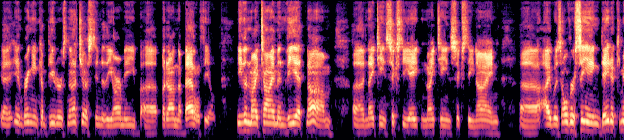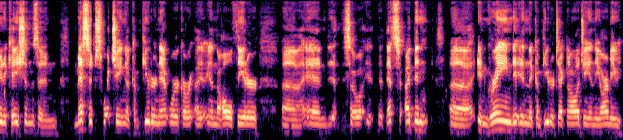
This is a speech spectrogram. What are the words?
in bringing computers not just into the Army, uh, but on the battlefield. Even my time in Vietnam, 1968 uh, and 1969, uh, I was overseeing data communications and message switching, a computer network or, in the whole theater. Uh, and so that's I've been uh, ingrained in the computer technology in the Army.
